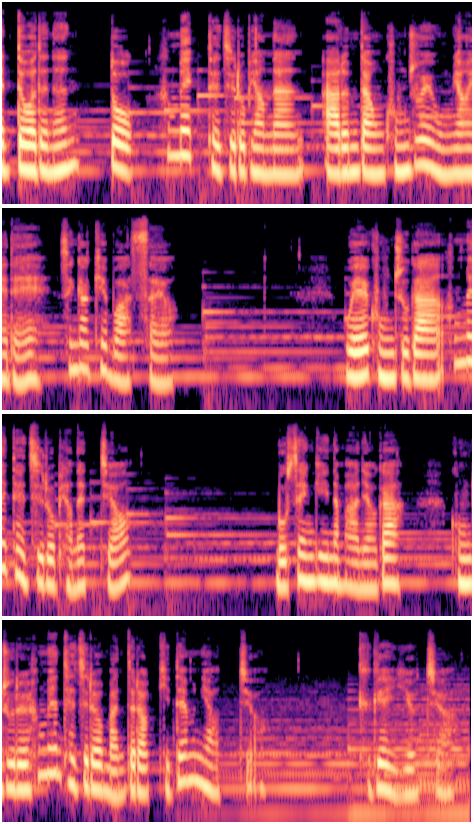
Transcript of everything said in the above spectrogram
에드워드는 또 흑맥 돼지로 변한 아름다운 공주의 운명에 대해 생각해 보았어요. 왜 공주가 흑매돼지로 변했죠? 못생긴 마녀가 공주를 흑매돼지로 만들었기 때문이었죠. 그게 이유죠.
